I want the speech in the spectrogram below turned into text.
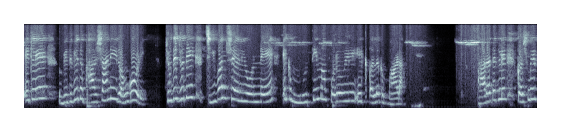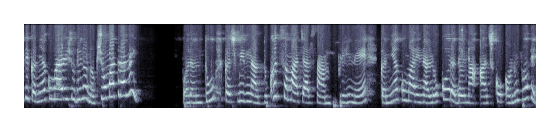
એટલે વિવિધ ભાષાની રંગોળી. જુદી જુદી જીવન શૈલીઓને એક મૂર્તિમાં પરોવેલી એક અલગ માળા. ભારત એટલે કાશ્મીરથી કન્યાકુમારી સુધીનો નકશો માત્ર નહીં. પરંતુ કાશ્મીરના દુઃખદ સમાચાર સાંભળીને કન્યાકુમારીના લોકો હૃદયમાં આંચકો અનુભવે.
